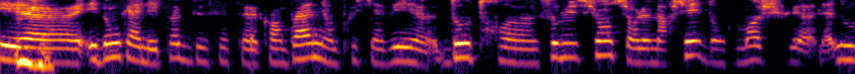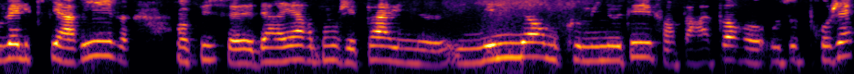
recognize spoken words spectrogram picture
Et, Mhm. euh, et donc, à l'époque de cette euh, campagne, en plus, il y avait euh, d'autres solutions sur le marché. Donc, moi, je suis la nouvelle qui arrive. En plus, derrière, bon, j'ai pas une, une énorme communauté par rapport aux autres projets.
